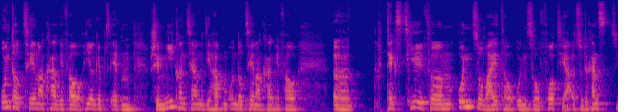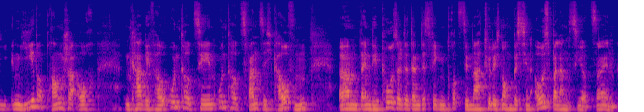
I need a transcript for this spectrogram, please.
unter 10er KGV. Auch hier gibt es eben Chemiekonzerne, die haben unter 10er KGV. Äh, Textilfirmen und so weiter und so fort. Ja, also du kannst in jeder Branche auch ein KGV unter 10, unter 20 kaufen. Ähm, dein Depot sollte dann deswegen trotzdem natürlich noch ein bisschen ausbalanciert sein.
